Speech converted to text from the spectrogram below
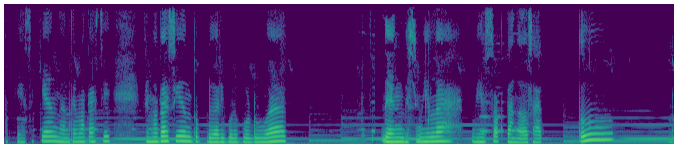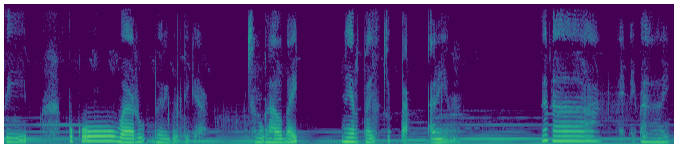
oke sekian dan terima kasih. Terima kasih untuk 2022 dan bismillah besok tanggal 1 di buku baru 2023 semoga hal baik menyertai kita amin. Dadah. Bye bye bye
